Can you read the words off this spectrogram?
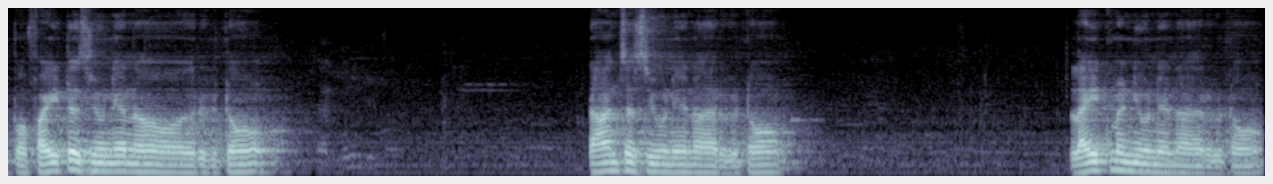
இப்போ ஃபைட்டர்ஸ் யூனியனாக இருக்கட்டும் டான்சர்ஸ் யூனியனாக இருக்கட்டும் லைட்மேன் யூனியனாக இருக்கட்டும்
